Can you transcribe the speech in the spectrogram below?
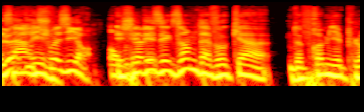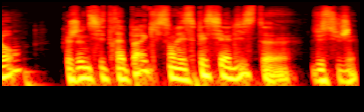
le Ça à de arrive. choisir. J'ai des exemples d'avocats de premier plan que je ne citerai pas, qui sont les spécialistes euh, du sujet.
